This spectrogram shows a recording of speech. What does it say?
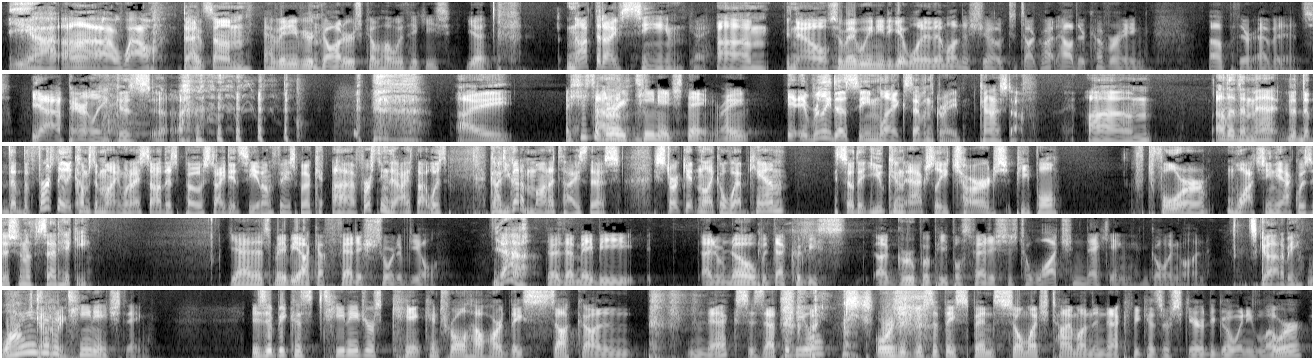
Yeah. Ah, wow. That's um Have any of your daughters come home with hickeys yet? not that I've seen. Okay. Um now So maybe we need to get one of them on the show to talk about how they're covering up their evidence. Yeah, apparently, because uh, I It's just a I very teenage thing, right? it, it really does seem like seventh grade kind of stuff. Um, other than that, the, the, the first thing that comes to mind when I saw this post, I did see it on Facebook. Uh, first thing that I thought was, God, you got to monetize this. Start getting like a webcam so that you can actually charge people for watching the acquisition of said hickey. Yeah, that's maybe like a fetish sort of deal. Yeah, That that may be, I don't know, but that could be a group of people's fetishes to watch necking going on. it's got to be. Why is it a be. teenage thing? Is it because teenagers can't control how hard they suck on necks? Is that the deal? or is it just that they spend so much time on the neck because they're scared to go any lower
